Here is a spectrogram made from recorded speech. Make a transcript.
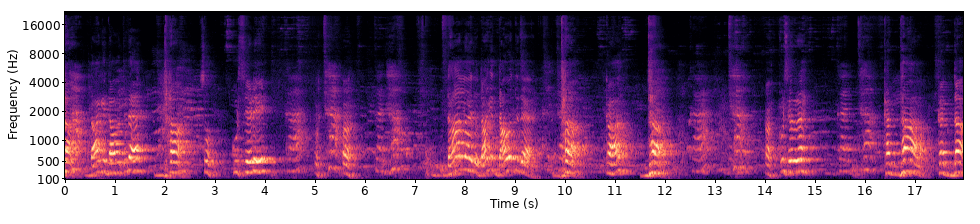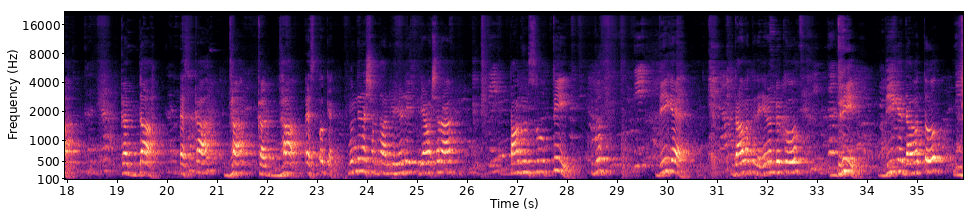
ದಾಗೆ ದಾವತ್ತಿದೆ ಧ. ಸೊ ಕೂಡ್ಸಿ ಹೇಳಿ ಹಾ. ಧ ಅಲ್ಲ ಇದು ದಾಗೆ ದಾವತ್ತಿದೆ ಧ. ಕ ಧ. ಹೇಳಿದ್ರೆ ಹಾ ಕಧ ಕದ್ದ ಅಲ್ಲ ಕದ್ದ. ಕದ್ದ. ಎಸ್ ಕ ಧ ಕದ್ದ ಎಸ್ ಓಕೆ. ಮುಂದಿನ ಶಬ್ದ ನೀವು ಹೇಳಿ ಯಾವ ಅಕ್ಷರ? ತಾಗುಣಿಸು ತಿ ಇದು ದಿಗೆ ಇದೆ ಏನನ್ಬೇಕು ಧಿ ದಿಗೆ ದಾವತ್ತು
